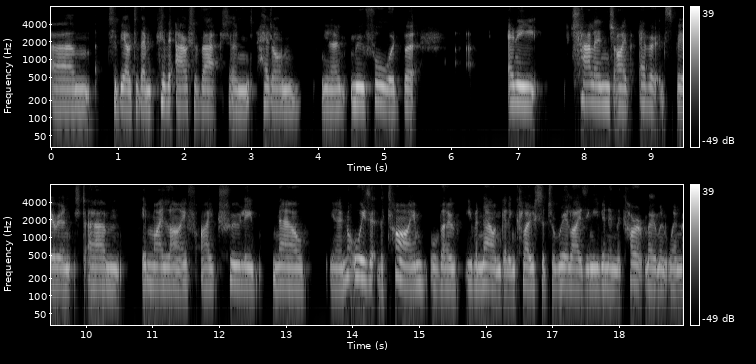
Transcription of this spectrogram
um, to be able to then pivot out of that and head on, you know, move forward. But any challenge I've ever experienced um, in my life, I truly now, you know, not always at the time, although even now I'm getting closer to realizing, even in the current moment when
